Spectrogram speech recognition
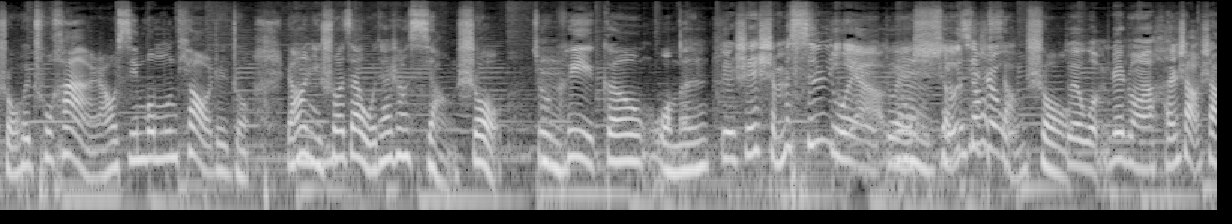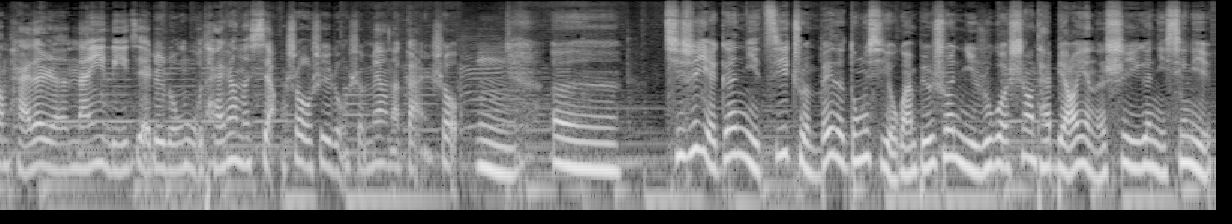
手会出汗，然后心蹦蹦跳这种。然后你说在舞台上享受。就是可以跟我们对谁什么心理啊？对，尤其是享受。对我们这种很少上台的人，难以理解这种舞台上的享受是一种什么样的感受。嗯嗯。其实也跟你自己准备的东西有关，比如说你如果上台表演的是一个你心里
